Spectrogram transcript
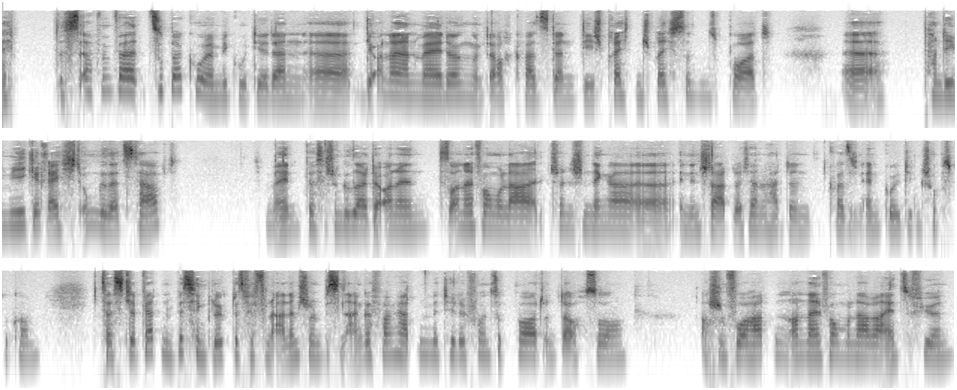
Ich- Das ist auf jeden Fall super cool, wie gut ihr dann äh, die Online-Anmeldung und auch quasi dann die Sprech den Sprechstunden-Support äh, pandemiegerecht umgesetzt habt. Ich meine, du hast ja schon gesagt, der Online, das Online-Formular stand schon länger äh, in den Startlöchern und hat dann quasi den endgültigen Schubs bekommen. Das heißt, ich glaube, wir hatten ein bisschen Glück, dass wir von allem schon ein bisschen angefangen hatten mit Telefonsupport und auch so auch schon vorhatten, Online-Formulare einzuführen.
